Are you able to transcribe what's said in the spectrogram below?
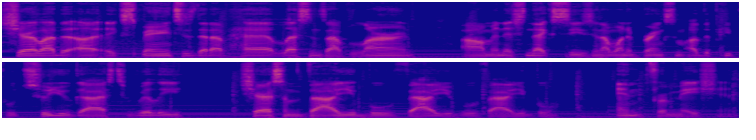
share a lot of uh, experiences that I've had, lessons I've learned. Um, in this next season, I want to bring some other people to you guys to really share some valuable, valuable, valuable information.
